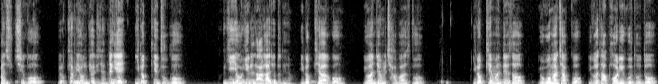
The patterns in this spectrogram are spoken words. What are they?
단수치고 이렇게 하면 연결이잖아요. 만약에 이렇게 두고 흑이 여기를 나가줘도 돼요. 이렇게 하고 요 한 점을 잡아도 이렇게만 돼서 요거만 잡고 이거 다 버리고 둬도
